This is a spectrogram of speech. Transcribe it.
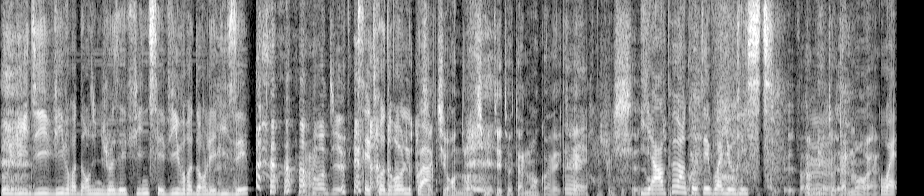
où il lui dit vivre dans une Joséphine, c'est vivre dans l'Élysée. Ouais. Mon Dieu. C'est trop drôle, C'est quoi. ça que tu rentres dans l'intimité totalement, quoi, avec Ouais. lettres en plus. Il y a un peu un côté voyeuriste. Non, mais totalement, ouais. Ouais,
